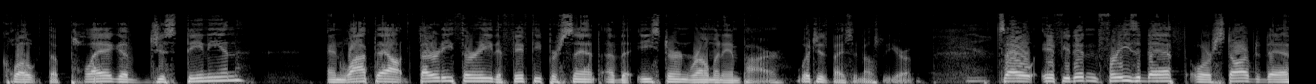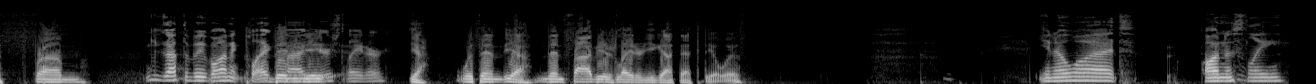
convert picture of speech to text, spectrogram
quote the plague of Justinian and wiped out 33 to 50 percent of the Eastern Roman Empire, which is basically most of Europe. So if you didn't freeze to death or starve to death from You got the bubonic plague five you- years later. yeah within yeah then five years later you got that to deal with. You know what? Honestly,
